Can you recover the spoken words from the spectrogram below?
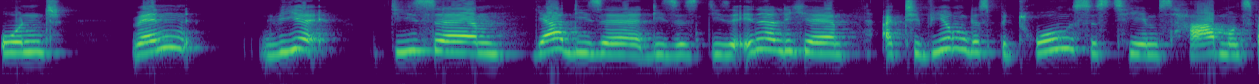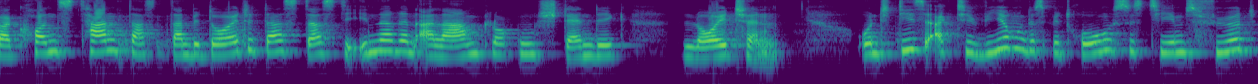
Und wenn wir diese, ja, diese, dieses, diese innerliche Aktivierung des Bedrohungssystems haben, und zwar konstant, das, dann bedeutet das, dass die inneren Alarmglocken ständig läuten. Und diese Aktivierung des Bedrohungssystems führt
